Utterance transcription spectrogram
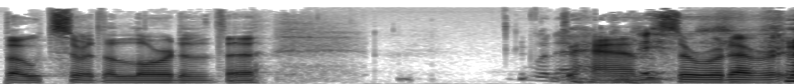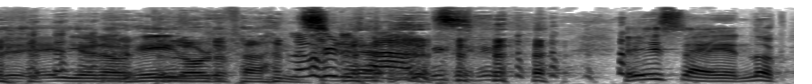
Boats or the Lord of the whatever. hands or whatever. you know, The Lord of Hands. Lord of Hands. he's saying, look,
